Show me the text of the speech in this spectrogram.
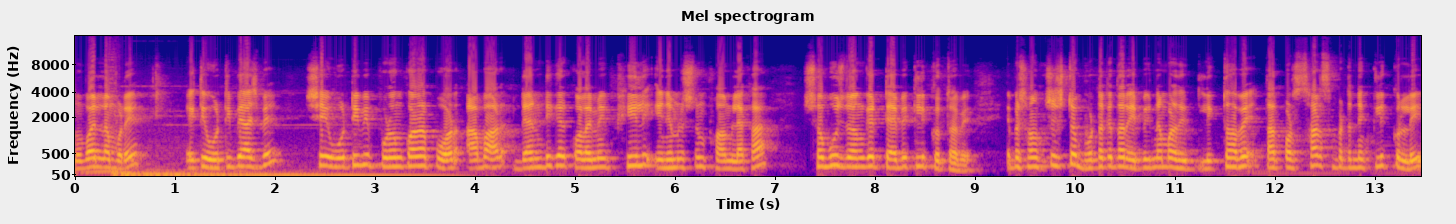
মোবাইল নম্বরে একটি ওটিপি আসবে। সেই ওটিপি পূরণ করার পর আবার ড্যান্ডিকের কলামে ফিল ইনভিটেশন ফর্ম লেখা সবুজ রঙের ট্যাবে ক্লিক করতে হবে। এবার সংশ্লিষ্ট ভোটারকে তার এপিক নাম্বার লিখতে হবে। তারপর সার্চ বাটনে ক্লিক করলেই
